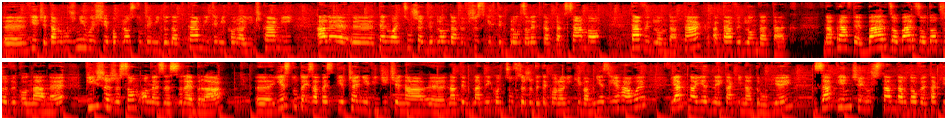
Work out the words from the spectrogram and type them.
Yy, Wiecie, tam różniły się po prostu tymi dodatkami, tymi koraliczkami, ale yy, ten łańcuszek wygląda we wszystkich tych brązoletkach tak samo. Ta wygląda tak, a ta wygląda tak. Naprawdę bardzo, bardzo dobrze wykonane. Pisze, że są one ze srebra. Y, Jest tutaj zabezpieczenie, widzicie, na, y, na, tym, na tej końcówce, żeby te koraliki Wam nie zjechały, jak na jednej, tak i na drugiej. Zapięcie już standardowe, takie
